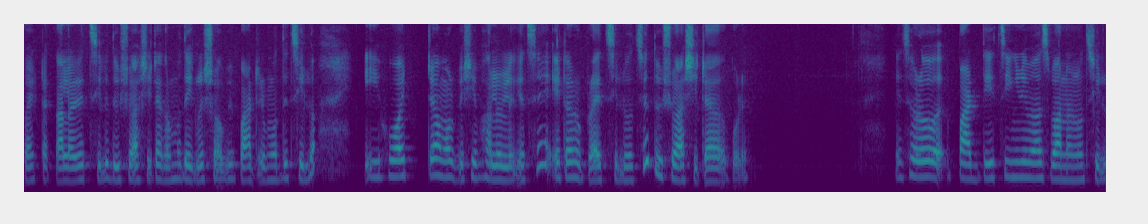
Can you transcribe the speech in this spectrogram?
কয়েকটা কালারের ছিল, দুশো আশি টাকার মধ্যে এগুলো সবই পাটের মধ্যে ছিল। এই হোয়াইটটা আমার বেশি ভালো লেগেছে, এটারও প্রাইস ছিল হচ্ছে দুশো আশি টাকা করে। এছাড়াও পাট দিয়ে চিংড়ি মাছ বানানো ছিল,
